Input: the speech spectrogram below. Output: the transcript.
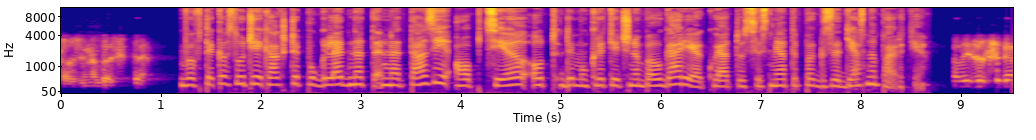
тази на БСП. В такъв случай как ще погледнат на тази опция от Демократична България, която се смята пък за дясна партия? Ами за сега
